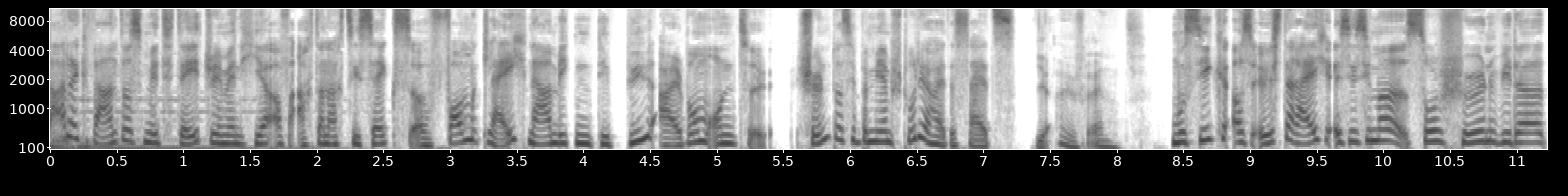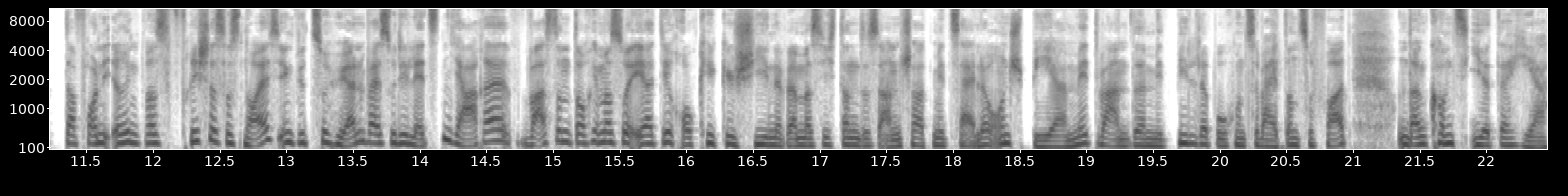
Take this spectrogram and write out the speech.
Slade Quantos mit Daydreaming hier auf 88.6 vom gleichnamigen Debütalbum und schön, dass ihr bei mir im Studio heute seid. Ja, wir freuen uns. Musik aus Österreich, es ist immer so schön, wieder davon irgendwas Frisches, was Neues irgendwie zu hören, weil so die letzten Jahre war es dann doch immer so eher die rockige Schiene, wenn man sich dann das anschaut mit Seiler und Speer, mit Wander, mit Bilderbuch und so weiter und so fort. Und dann kommt's ihr daher.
